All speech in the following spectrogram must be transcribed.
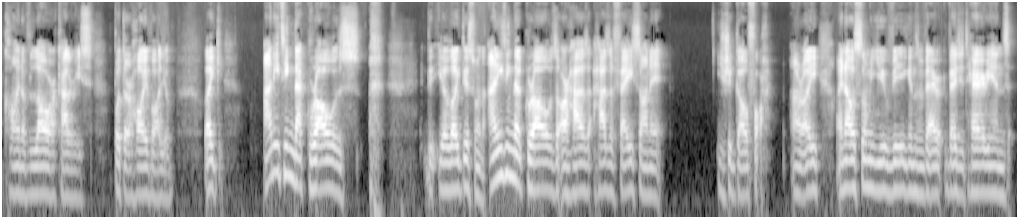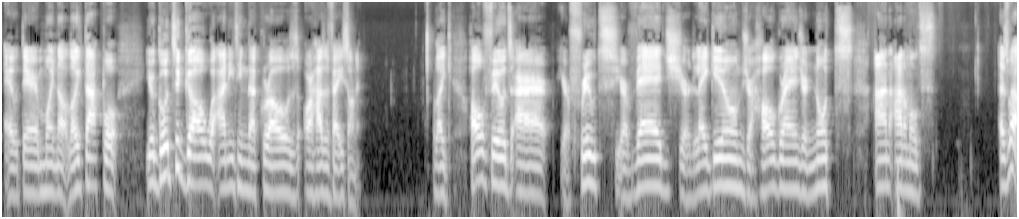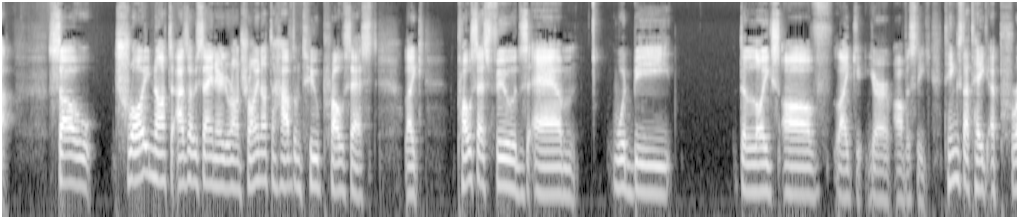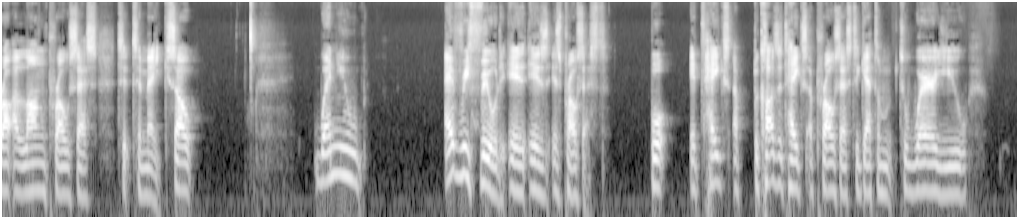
kind of lower calories, but they're high volume. Like anything that grows, you'll like this one. Anything that grows or has has a face on it, you should go for. All right. I know some of you vegans and ve- vegetarians out there might not like that, but you're good to go with anything that grows or has a face on it. Like whole foods are your fruits, your veg, your legumes, your whole grains, your nuts, and animals as well. So try not to, as I was saying earlier on, try not to have them too processed. Like processed foods um would be the likes of like your obviously things that take a pro a long process to, to make. So when you every food is is, is processed, but it takes a because it takes a process to get them to where you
